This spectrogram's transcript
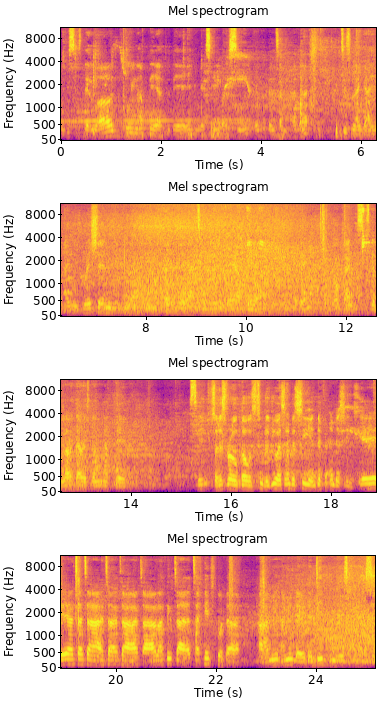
And This is the Lord going up there to the US Embassy and some other. It is like an immigration. migration. Yeah, they are taking way there. This is the Lord that is going up there. See? So this road goes to the U.S. Embassy and different embassies. Yeah, yeah, yeah. Ta, ta, ta, ta, ta, I think ta, ta headquarter. Uh, I mean, I mean the the big US embassy.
